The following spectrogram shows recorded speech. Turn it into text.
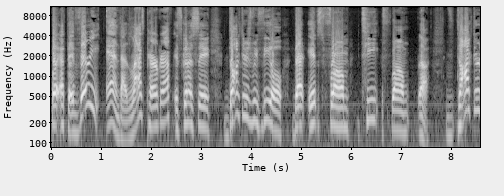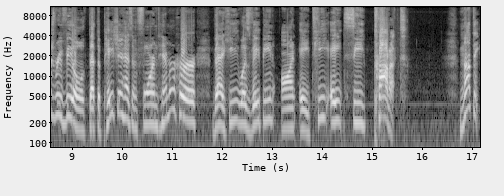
but at the very end, that last paragraph, it's gonna say doctors reveal that it's from T from uh, doctors reveal that the patient has informed him or her that he was vaping on a THC product, not the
